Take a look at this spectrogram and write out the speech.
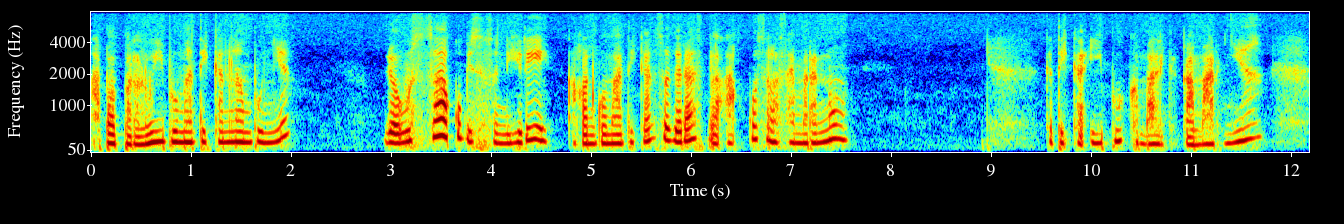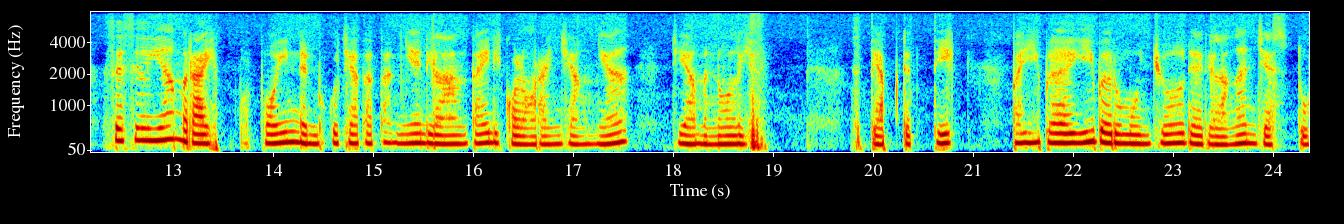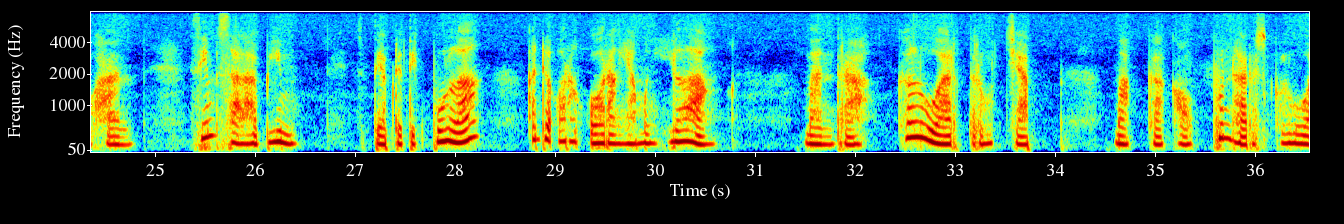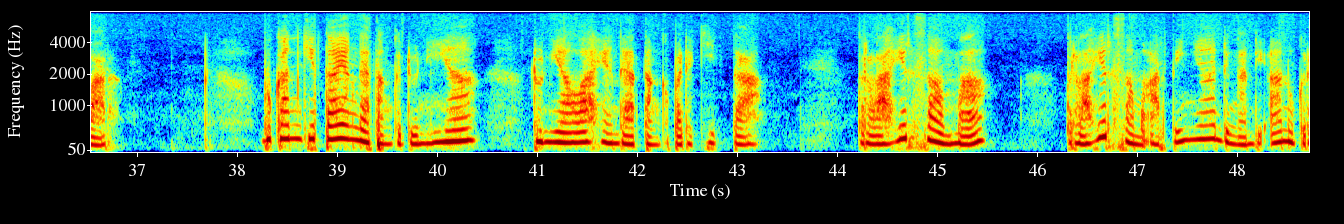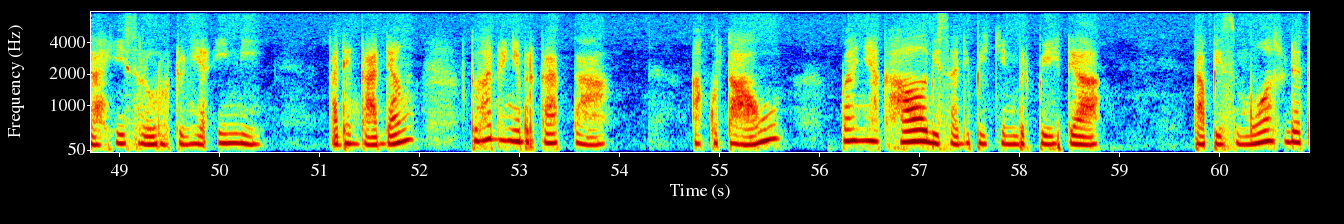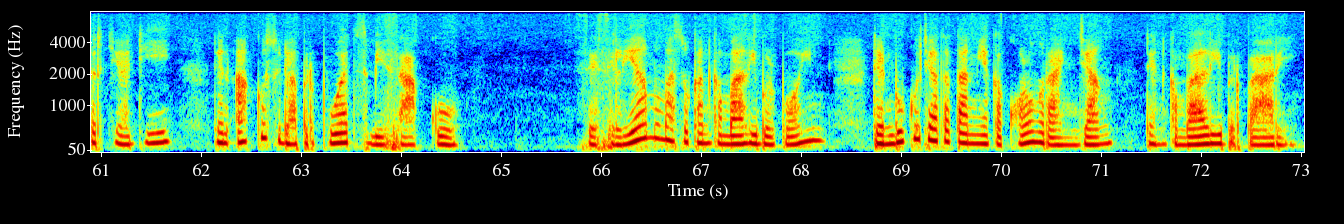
Apa perlu ibu matikan lampunya? Gak usah, aku bisa sendiri. Akan kumatikan segera setelah aku selesai merenung. Ketika ibu kembali ke kamarnya, Cecilia meraih poin dan buku catatannya di lantai di kolong ranjangnya. Dia menulis, setiap detik bayi-bayi baru muncul dari lengan jas Tuhan. Simsalabim, setiap detik pula ada orang-orang yang menghilang. Mantra keluar terucap, maka kau pun harus keluar. Bukan kita yang datang ke dunia, dunialah yang datang kepada kita. Terlahir sama, terlahir sama artinya dengan dianugerahi seluruh dunia ini. Kadang-kadang Tuhan hanya berkata, "Aku tahu banyak hal bisa dibikin berbeda, tapi semua sudah terjadi dan aku sudah berbuat sebisaku." Cecilia memasukkan kembali berpoin dan buku catatannya ke kolong ranjang dan kembali berbaring.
